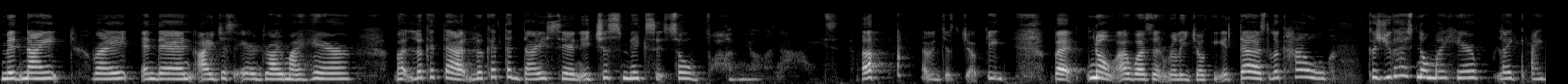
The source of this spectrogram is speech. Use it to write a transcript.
midnight right? And then i just air dry my hair. But look at that look at the dyson. It just makes it so volumized i'm just joking. But no i wasn't really joking. It does. Look how because you guys know my hair like i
